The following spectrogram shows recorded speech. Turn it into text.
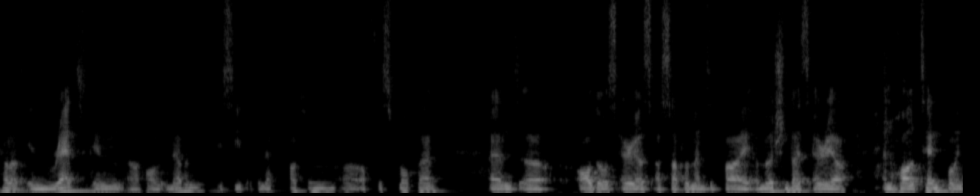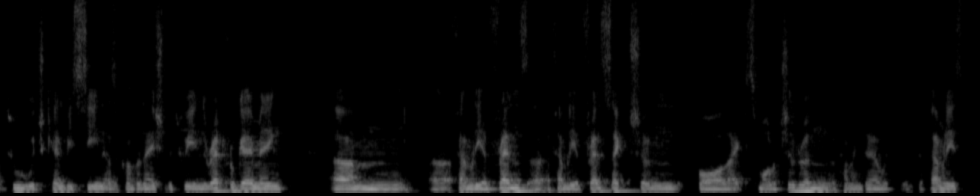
colored in red in Hall 11. You see it at the left bottom of this floor plan. And all those areas are supplemented by a merchandise area and Hall 10.2, which can be seen as a combination between retro gaming, um, uh, family and friends, uh, a family and friends section for like smaller children coming there with, with their families,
